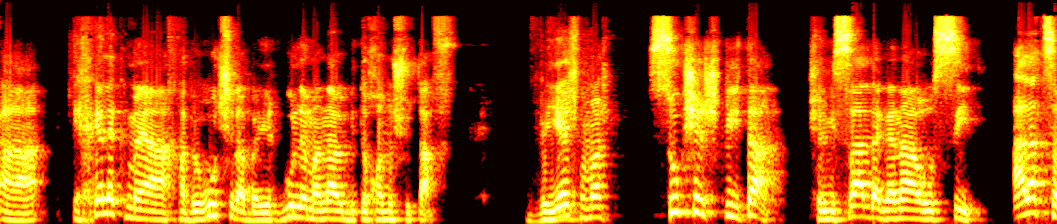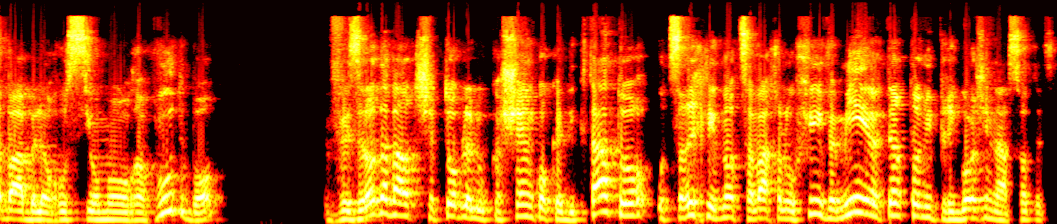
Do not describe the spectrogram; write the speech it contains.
ה... כחלק מהחברות שלה בארגון למנה בביטחון משותף, ויש ממש סוג של שליטה של משרד ההגנה הרוסי על הצבא הבלרוסי או מעורבות בו, וזה לא דבר שטוב ללוקשנקו כדיקטטור, הוא צריך לבנות צבא חלופי, ומי יהיה יותר טוב מפריגוז'ין לעשות את זה.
